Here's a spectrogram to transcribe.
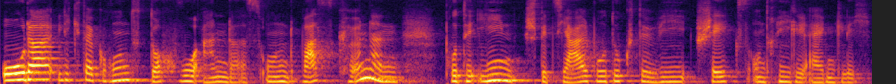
Oder liegt der Grund doch woanders? Und was können Protein-Spezialprodukte wie Shakes und Riegel eigentlich?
